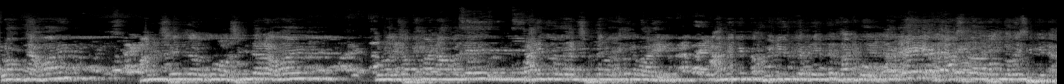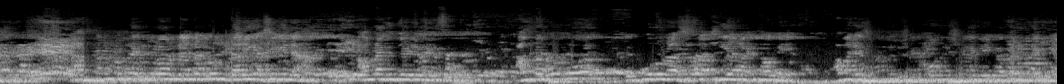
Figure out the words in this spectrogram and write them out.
ব্লক হয়, মানুষের যেন কোনো অসুবিধা না হয়, কোনো না সুন্দর হতে পারে। আমি কিন্তু ভিডিওতে দেখতে থাকব রাস্তা বন্ধ হয়েছে কিনা, রাস্তার মধ্যে কোনো নেতা কর্মী দাঁড়িয়ে আছে কিনা, আমরা কিন্তু এটা দেখব। আমরা বলব পুরো রাস্তা ক্লিয়ার রাখতে হবে। আমাদের স্বামী মন্ত্রী সাহেব এই ব্যাপারে দেখবে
